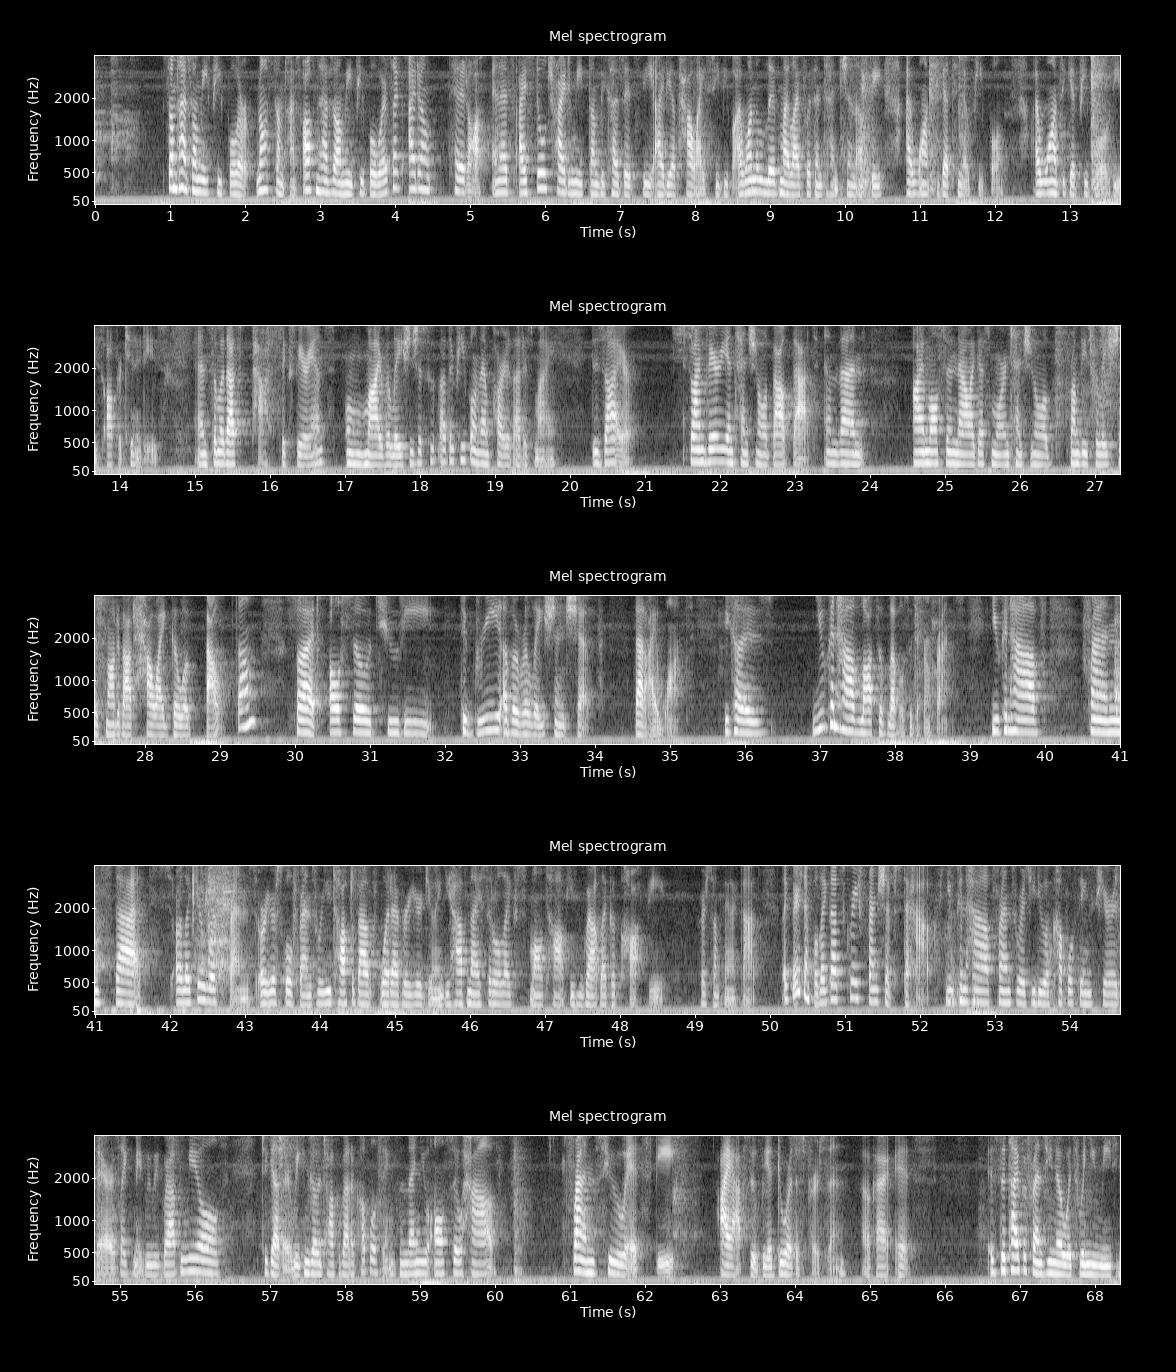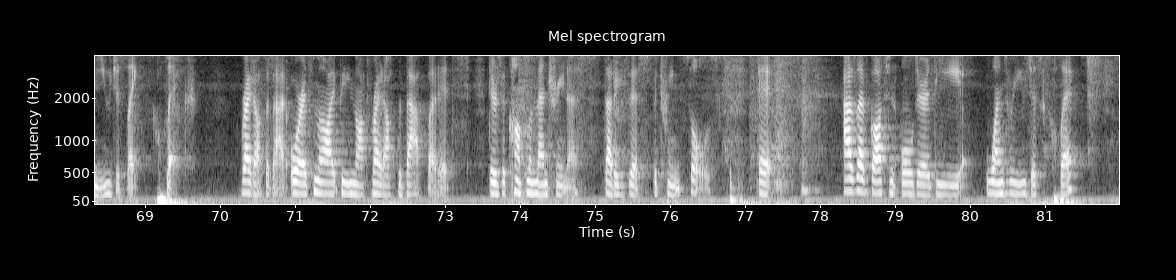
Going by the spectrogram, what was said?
sometimes I'll meet people, or not sometimes, oftentimes I'll meet people where it's like, I don't hit it off. And it's, I still try to meet them because it's the idea of how I see people. I want to live my life with intention of the, I want to get to know people. I want to give people these opportunities. And some of that's past experience, um, my relationships with other people, and then part of that is my desire. So I'm very intentional about that. And then I'm also now, I guess, more intentional from these relationships, not about how I go about them, but also to the degree of a relationship that I want. Because you can have lots of levels of different friends. You can have friends that are like your work friends or your school friends where you talk about whatever you're doing. You have nice little like small talk. You can grab like a coffee or something like that. Like very simple. Like that's great friendships to have. You can have friends whereas you do a couple things here or there. It's like maybe we grab meals together. We can go and talk about a couple of things. And then you also have friends who it's the i absolutely adore this person okay? It's it's the type of friends you know it's when you meet and you just like click right off the bat or it's might be not right off the bat but it's there's a complementariness that exists between souls it's as I've gotten older, the ones where you just click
